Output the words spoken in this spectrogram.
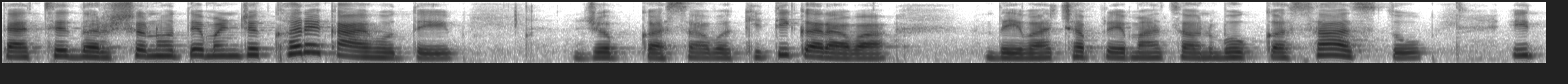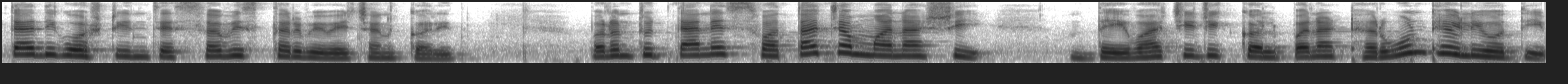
त्याचे दर्शन होते म्हणजे खरे काय होते? जप कसा व किती करावा? देवाच्या प्रेमाचा अनुभव कसा असतो? इत्यादी गोष्टींचे सविस्तर विवेचन करीत. परंतु त्याने स्वतःच्या मनाशी देवाची जी कल्पना ठरवून ठेवली होती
